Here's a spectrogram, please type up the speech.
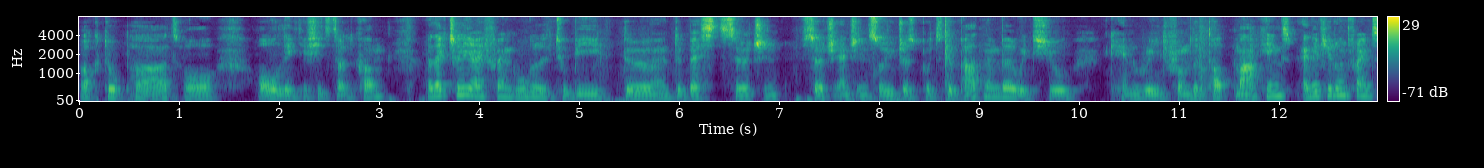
Octopart or alldatasheets.com. But actually I find Google to be the, the best search, in, search engine. So you just put the part number which you can read from the top markings. And if you don't find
